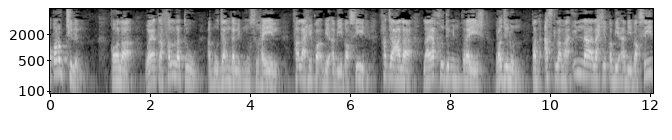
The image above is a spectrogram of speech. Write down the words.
অপারক ছিলেন কলা ওয়াতা ফাল্লাতু আবু জান্দাল ইবনু সুহাইল فلاحق بأبي بصير فجعل لا يخرج من قريش رجل قد أسلم إلا لحق بأبي بصير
